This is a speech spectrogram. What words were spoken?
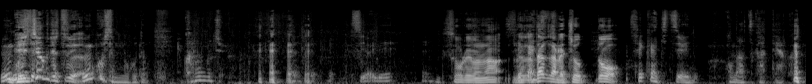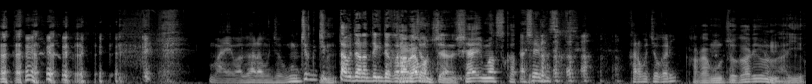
うんこめちゃくちゃ強いやん。うんこしても残ってる。カラムチョ強いで。それをな、だからだからちょっと、世界一強い粉使ってやるから。前はガラムチョむちゃくちゃ食べたなってきたカカラムチョラムーチョやのシャインマスカット。あしゃいますかカラムチョ狩り？カラムーチョ狩りはないよ。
